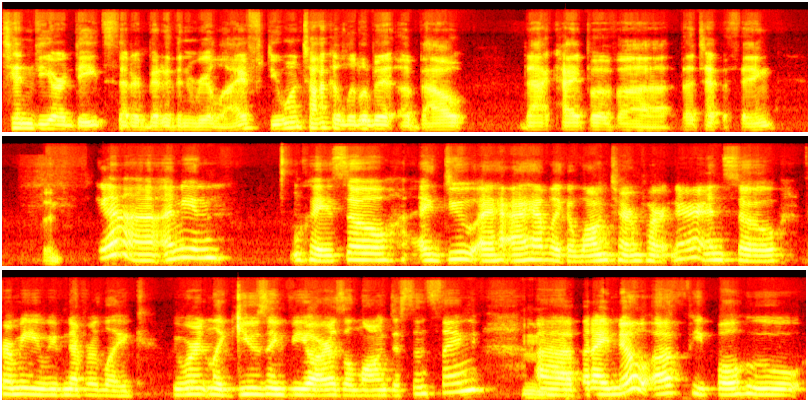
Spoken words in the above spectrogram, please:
10 VR dates that are better than real life. Do you want to talk a little bit about that type of uh that type of thing? Yeah, I mean, okay, so I do I, I have like a long-term partner, and so for me, we've never like we weren't like using VR as a long distance thing. Mm. Uh, but I know of people who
